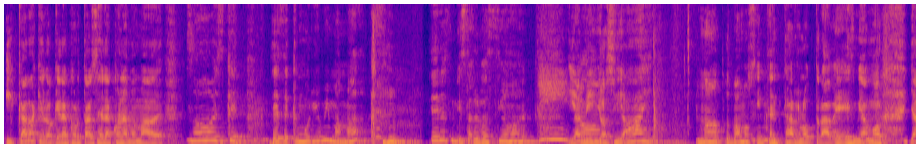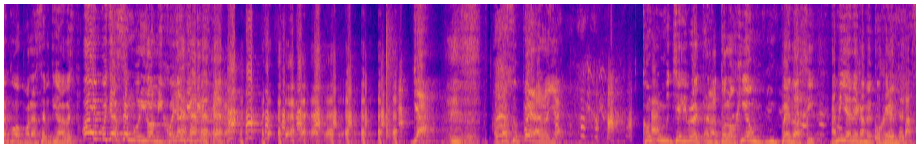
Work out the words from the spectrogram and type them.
y cada que lo quería cortar se era con la mamá de, no, es que desde que murió mi mamá, eres mi salvación. Y a mí No. yo sí, ay. No, pues vamos a intentarlo otra vez, mi amor. Ya como por la séptima vez. ¡Ay, pues ya se murió, mijo! ¿Ya qué quieres que haga? ¡Ya! O sea, supéralo ya. Compra un pinche libro de tanatología, un, un pedo así. A mí ya déjame coger en paz.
